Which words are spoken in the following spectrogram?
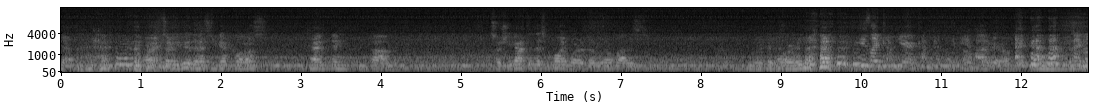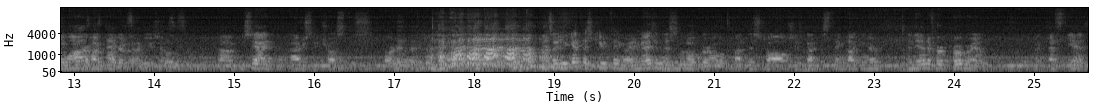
Yeah. All right, so you do this, you get close, and, and um, so she got to this point where the robot is. He's like, come here, come give me a hug. Okay, okay. This is a longer hug program than I'm used to. Um, you see, I obviously trust this hardware. And so you get this cute thing, right? Imagine this little girl about this tall, she's got this thing hugging her, and the end of her program, like, that's the end.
